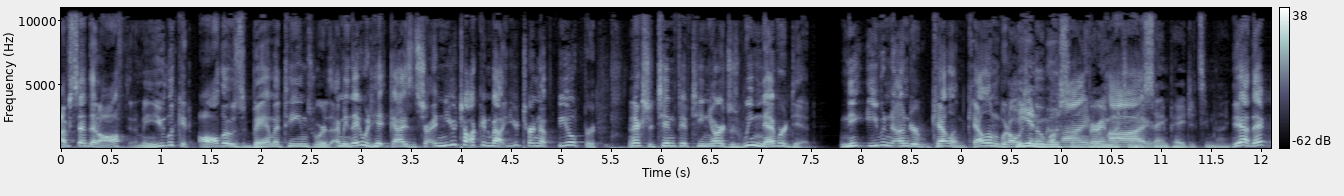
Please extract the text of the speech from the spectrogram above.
I've said that often. I mean, you look at all those Bama teams where I mean they would hit guys in stride, and you're talking about you're turning up field for an extra 10, 15 yards, which we never did. Even under Kellen, Kellen would always He and Moose behind are very much on the same page. It seemed like. yeah, that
